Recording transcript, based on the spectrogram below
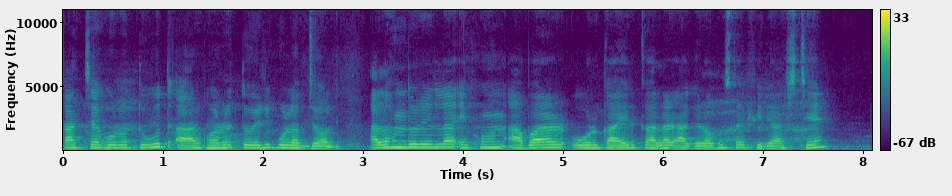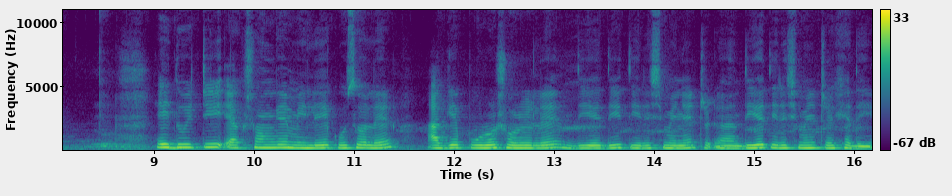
কাঁচা গরুর দুধ আর ঘরের তৈরি গোলাপ জল। আলহামদুলিল্লাহ, এখন আবার ওর গায়ের কালার আগের অবস্থায় ফিরে আসছে। এই দুইটি একসঙ্গে মিলে গোসলের আগে পুরো শরীরে দিয়ে দিই তিরিশ মিনিট দিয়ে তিরিশ মিনিট রেখে দিই।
